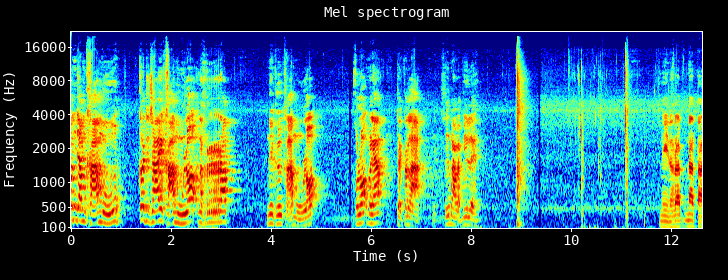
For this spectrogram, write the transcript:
ต้มยำขาหมู ก็จะใช้ขาหมูเลาะนะครับ นี่คือขาหมูเลาะเขาเลาะมาแล้วจากตลาดซื้อมาแบบนี้เลย นี่นะครับ หน้าตา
